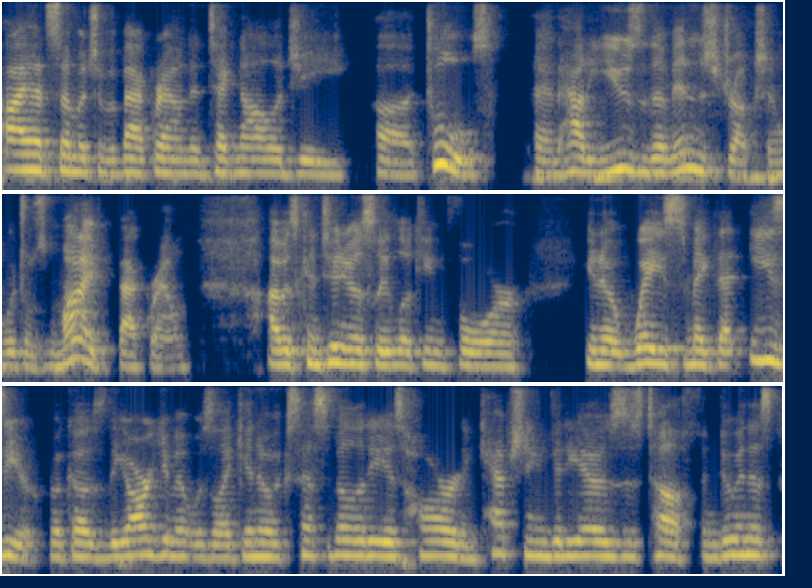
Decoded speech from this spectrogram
I had so much of a background in technology uh, tools and how to use them in instruction, which was my background, I was continuously looking for, you know, ways to make that easier because the argument was like, you know, accessibility is hard and captioning videos is tough and doing this,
